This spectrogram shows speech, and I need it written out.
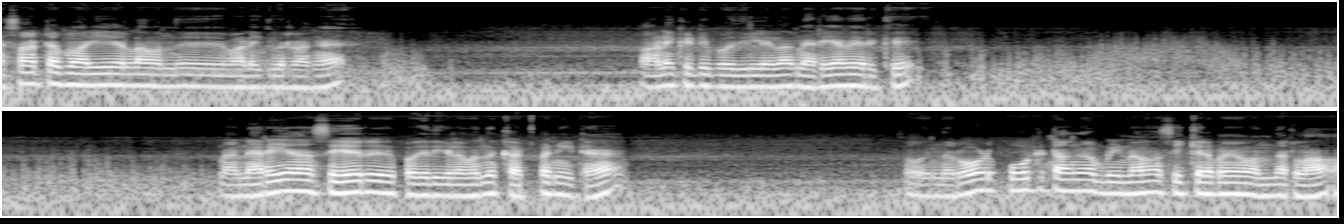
ரெசார்ட்டை மாதிரியே எல்லாம் வந்து வாடகைக்கு விடுறாங்க. ஆனைக்கட்டி பகுதியிலலாம் நிறையாவே இருக்குது நான் நிறையா சேறு பகுதிகளை வந்து கட் பண்ணிட்டேன். ஸோ இந்த ரோடு போட்டுட்டாங்க அப்படின்னா சீக்கிரமே வந்துடலாம்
